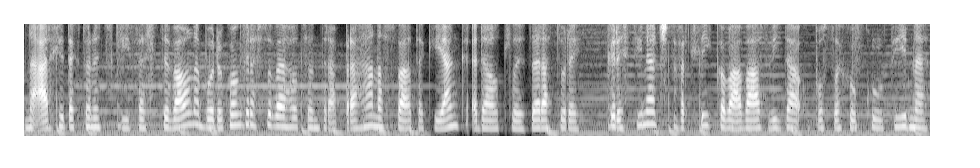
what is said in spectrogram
na architektonický festival nebo do Kongresového centra Praha na svátek Young Adult literatury. Kristýna Čtvrtlíková vás vítá u poslechu Kultýdne,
